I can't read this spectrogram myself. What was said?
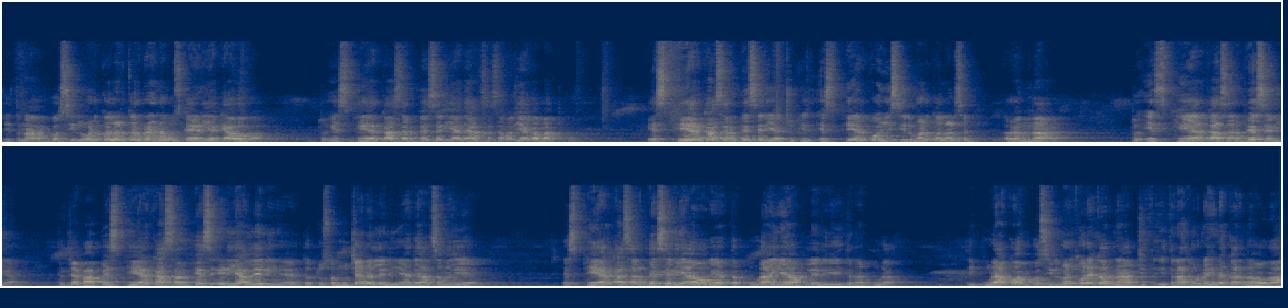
जितना हमको सिल्वर कलर करना है ना उसका एरिया क्या होगा? तो स्फेयर का सरफेस एरिया ध्यान से समझिएगा बात को। स्फेयर का सरफेस एरिया चूँकि स्फेयर को ही सिल्वर कलर से रंगना है तो स्फेयर का सरफेस एरिया तो जब आप स्फेयर का सरफेस एरिया ले लिए तो, तो समूचा ना ले लिए ध्यान समझिए। स्फेयर का सरफेस एरिया हो गया तब पूरा ये आप ले लिए इतना पूरा। तो पूरा को हमको सिल्वर थोड़े करना है इतना दूर नहीं ना करना होगा।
